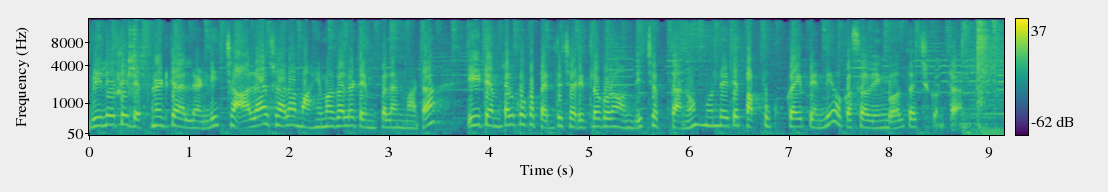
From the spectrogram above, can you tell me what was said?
వీలైతే డెఫినెట్గా వెళ్ళండి. చాలా చాలా మహిమగల టెంపుల్ అనమాట ఈ టెంపుల్కి ఒక పెద్ద చరిత్ర కూడా ఉంది. చెప్తాను. ముందైతే పప్పు కుక్ అయిపోయింది. ఒక సర్వింగ్ బౌల్ తెచ్చుకుంటాను.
